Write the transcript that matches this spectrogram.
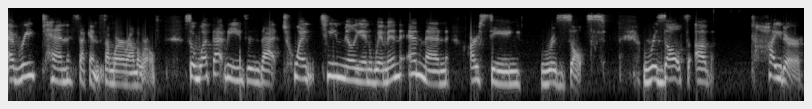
every 10 seconds somewhere around the world. So, what that means is that 20 million women and men are seeing results results of tighter,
